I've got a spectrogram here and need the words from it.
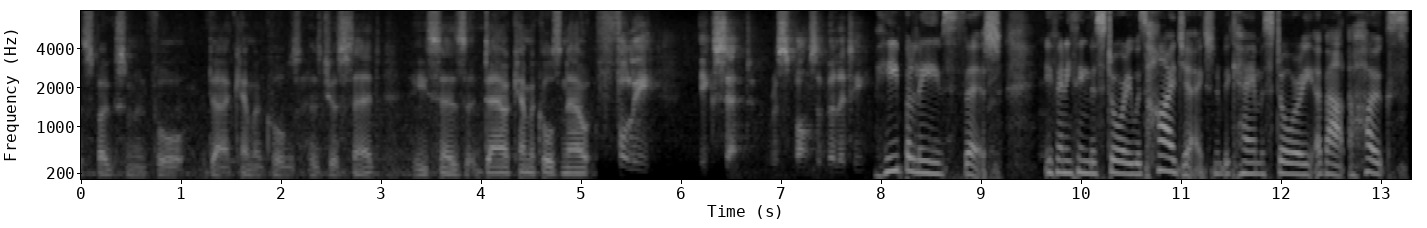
the spokesman for Dow Chemicals, has just said, he says Dow Chemicals now fully accept responsibility. He believes that, if anything, the story was hijacked and it became a story about a hoax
